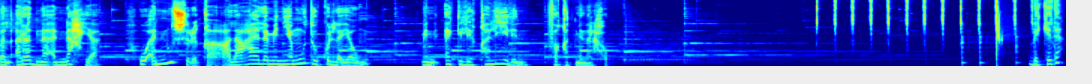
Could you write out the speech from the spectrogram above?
بل أردنا أن نحيا وأن نشرق على عالم يموت كل يوم من أجل قليل فقط من الحب. بكده؟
